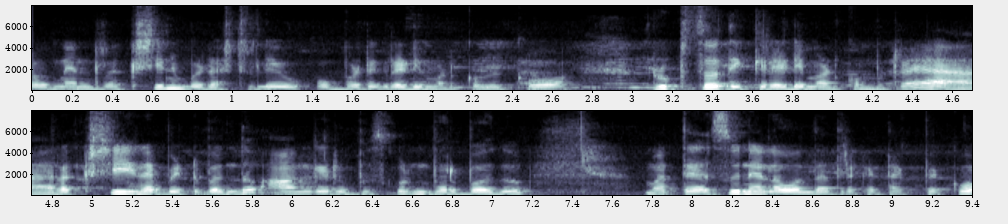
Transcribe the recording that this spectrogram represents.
ಹೋಗಿ ನಾನು ರಕ್ಷಿನ ಬಿಡು. ಅಷ್ಟರಲ್ಲಿ ಒಬ್ಬಟ್ಟಿಗೆ ರೆಡಿ ಮಾಡ್ಕೋಬೇಕು. ರುಬ್ಸೋದಕ್ಕೆ ರೆಡಿ ಮಾಡ್ಕೊಂಬಿಟ್ರೆ ಆ ರಕ್ಷಿನ ಬಿಟ್ಟು ಬಂದು ಹಂಗೆ ರುಬ್ಬಿಸ್ಕೊಂಡು ಬರ್ಬೋದು. ಮತ್ತು ಹಸುನೆಲ್ಲ ಹೊಲ್ದತ್ರ ಕಟ್ಟಾಕಬೇಕು.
